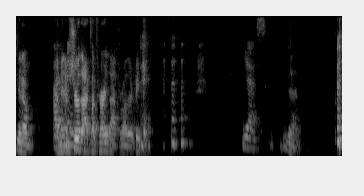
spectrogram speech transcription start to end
you know, I, And mean, I'm sure that I've heard that from other people. Yes. Yeah.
